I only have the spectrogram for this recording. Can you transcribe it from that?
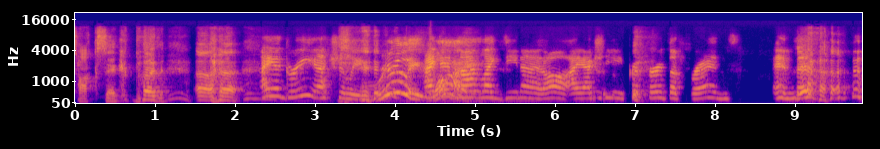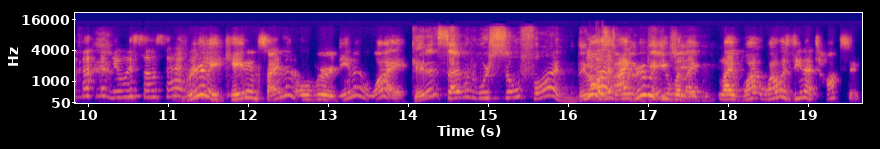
toxic, but uh, I agree, actually. Really? I Why? did not like Dina at all. I actually preferred the friends, and then yeah. it was so sad. Really, Kate and Simon over Dina? Why? Kate and Simon were so fun. They no, were so I agree with you, but like, like, why? Why was Dina toxic?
